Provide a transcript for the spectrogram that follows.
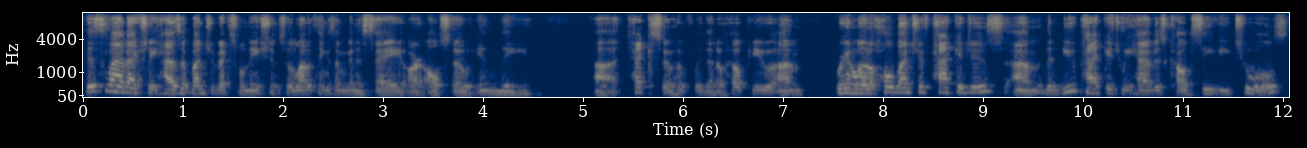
this lab actually has a bunch of explanations. So a lot of things I'm gonna say are also in the uh, text, so hopefully that'll help you. Um, we're gonna load a whole bunch of packages. Um, the new package we have is called CV Tools.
